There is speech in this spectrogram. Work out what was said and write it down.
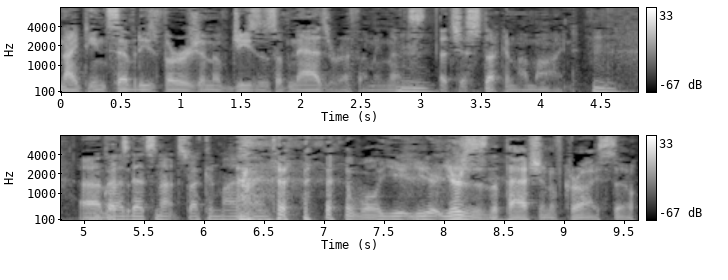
1970s version of Jesus of Nazareth. I mean, that's mm. that's just stuck in my mind. Mm. Uh, I'm glad that's, that's, not stuck in my mind. well, you, yours is the Passion of Christ, so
